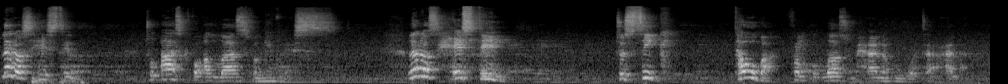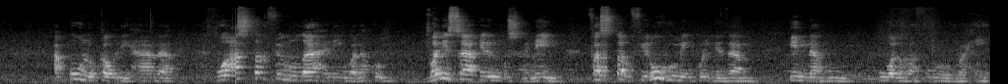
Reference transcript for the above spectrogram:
let us hasten to ask for Allah's forgiveness. Let us hasten to seek tawbah from Allah wa ta'ala. أقول قولي هذا وأستغفر الله لي ولكم ولسائر المسلمين فاستغفروه من كل ذنب إنه هو الغفور الرحيم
